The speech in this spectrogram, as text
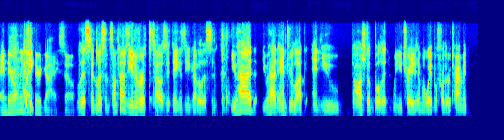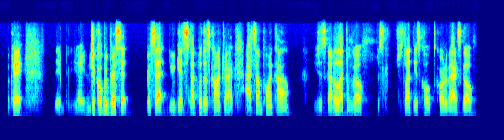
and they're only I my think- third guy. So Listen, listen. Sometimes the universe tells you things, and you got to listen. You had you had Andrew Luck, and you dodged a bullet when you traded him away before the retirement. Okay, It- uh, Jacoby Brissett, Brissett, you get stuck with this contract. At some point, Kyle, you just got to let them go. Just just let these Colts quarterbacks go.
